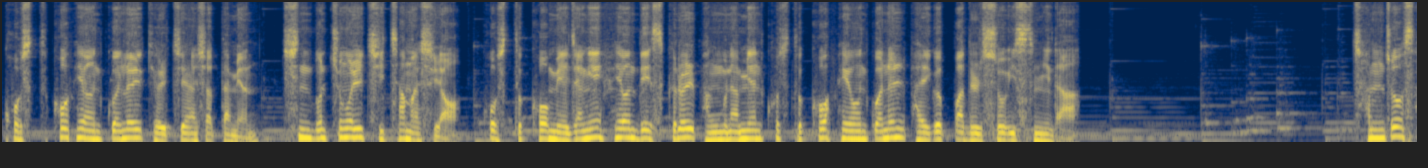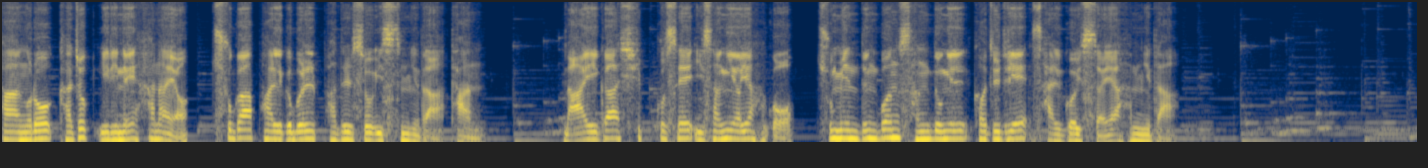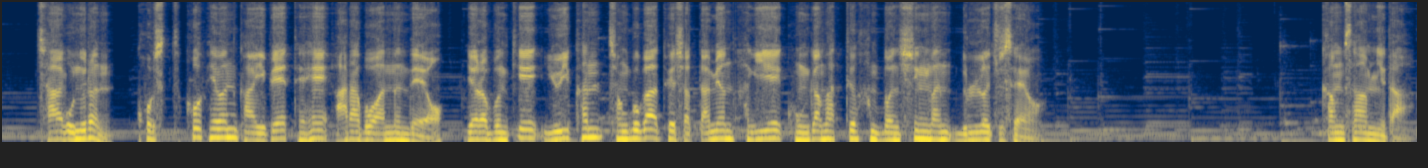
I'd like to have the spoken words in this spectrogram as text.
코스트코 회원권을 결제하셨다면 신분증을 지참하시어 코스트코 매장의 회원 데스크를 방문하면 코스트코 회원권을 발급받을 수 있습니다. 참조사항으로 가족 1인에 한하여 추가 발급을 받을 수 있습니다. 단, 나이가 19세 이상이어야 하고 주민등본상 동일 거주지에 살고 있어야 합니다. 자 오늘은 코스트코 회원 가입에 대해 알아보았는데요. 여러분께 유익한 정보가 되셨다면 하기에 공감 하트 한 번씩만 눌러주세요. 감사합니다.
